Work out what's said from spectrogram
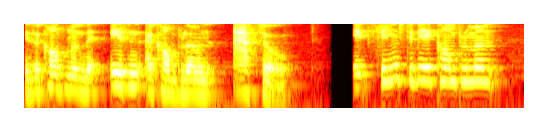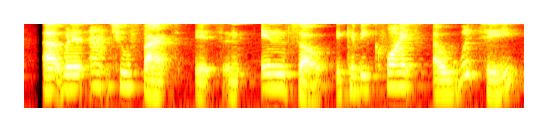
is a compliment that isn't a compliment at all. It seems to be a compliment uh, when in actual fact it's an insult. It can be quite a witty,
